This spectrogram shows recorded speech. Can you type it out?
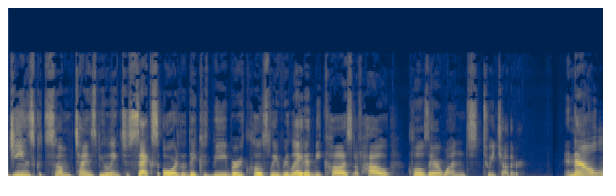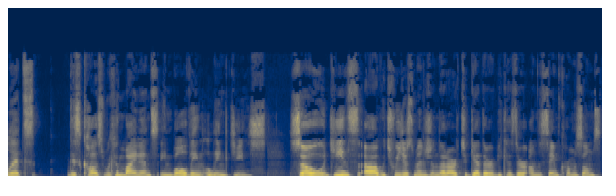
genes could sometimes be linked to sex or that they could be very closely related because of how close they are one to each other. And now let's discuss recombinants involving linked genes. So, genes, uh, which we just mentioned, that are together because they're on the same chromosomes,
